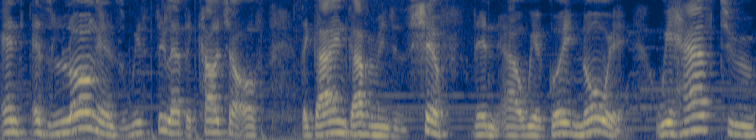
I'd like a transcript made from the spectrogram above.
And as long as we still have the culture of the guy in government is chef, then uh, we are going nowhere. We have to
